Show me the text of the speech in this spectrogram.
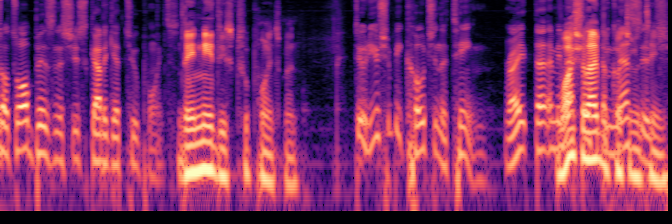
So it's all business. You just got to get two points. They need these two points, man. Dude, you should be coaching the team, right? That, I mean, Why should like I be coaching the team?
